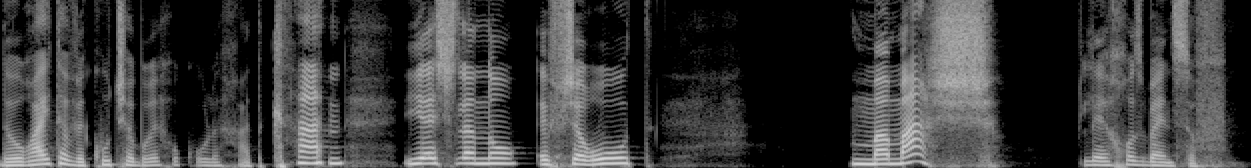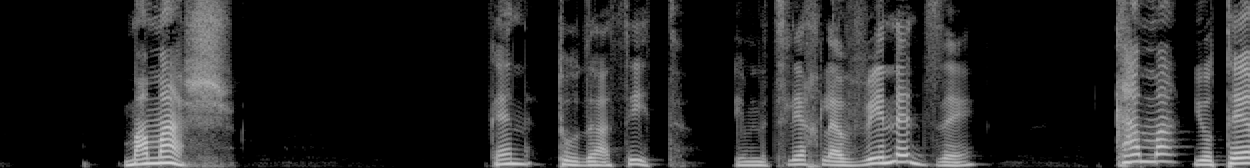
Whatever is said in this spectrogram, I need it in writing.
דאורייתא וקודשא בריחו כול אחד. כאן יש לנו אפשרות ממש לאחוז באינסוף. ממש. כן? תודעתית. אם נצליח להבין את זה, כמה יותר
